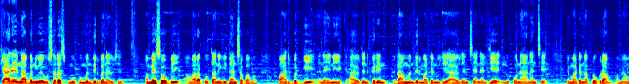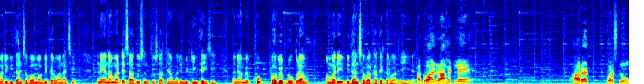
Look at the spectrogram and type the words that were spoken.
ક્યારે ના બન્યું એવું સરસ મોટું મંદિર બનાવ્યું છે. અમે સૌ બી અમારા પોતાની વિધાનસભામાં પાંચ બગ્ગી અને એની એક આયોજન કરીને રામ મંદિર માટેનું જે આયોજન છે અને જે લોકોને આનંદ છે એ માટેના પ્રોગ્રામ અમે અમારી વિધાનસભામાં બી કરવાના છીએ અને એના માટે સાધુ સંતો સાથે અમારી મિટિંગ થઈ છે અને અમે ખૂબ ભવ્ય પ્રોગ્રામ અમારી વિધાનસભા ખાતે કરવા જઈ રહ્યા. ભગવાન રામ એટલે ભારત વર્ષનું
